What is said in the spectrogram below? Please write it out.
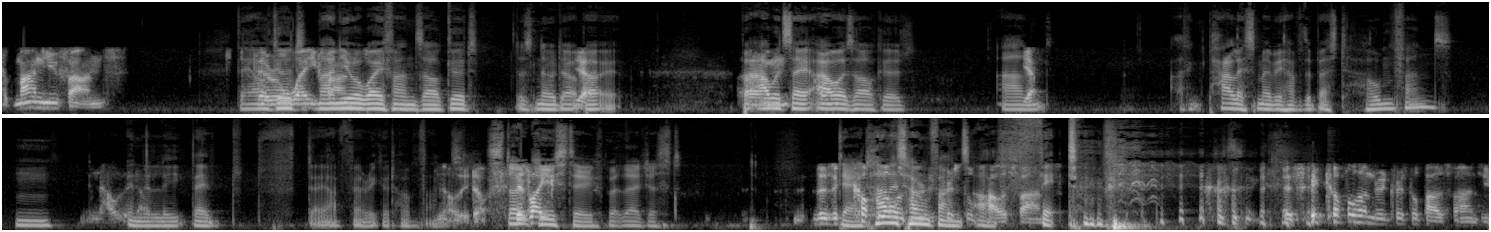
to Man U fans. They are They're good. away Man U fans. away fans are good. There's no doubt Yeah. about it. But I would Um, say um, ours are good. and Yeah. I think Palace maybe have the best home fans Mm. No, they in don't. the league. They they have very good home fans. No, they don't. Stoke like used to, but they're just there's a Dead. couple Palace of home hundred fans Crystal are Palace fans. fit. There's a couple hundred Crystal Palace fans who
